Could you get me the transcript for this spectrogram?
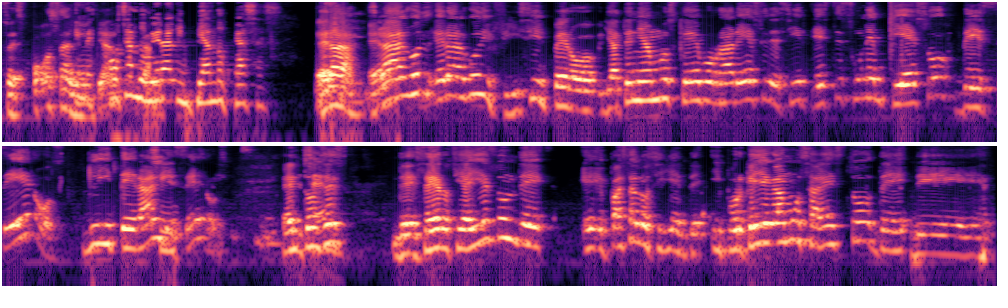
su esposa. Que la esposa anduviera limpiando casas. Era, era, algo, era algo difícil, pero ya teníamos que borrar eso y decir, este es un empiezo de ceros, literal de ceros. Entonces, de ceros. Y ahí es donde eh, pasa lo siguiente. ¿Y por qué llegamos a esto de, de,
